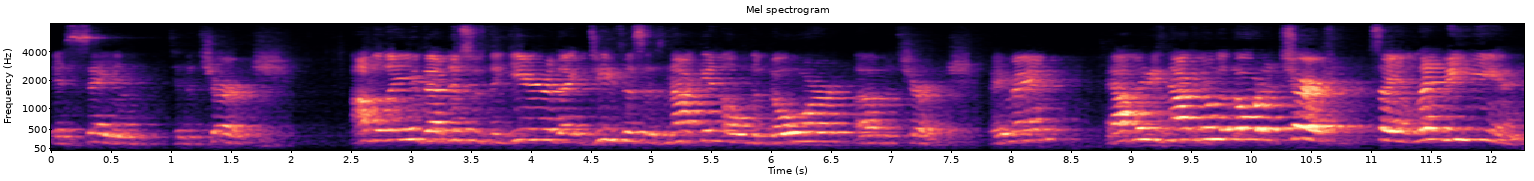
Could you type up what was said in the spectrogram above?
is saying to the church. I believe that this is the year that Jesus is knocking on the door of the church. Amen? And I believe he's knocking on the door of the church saying, Let me in.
